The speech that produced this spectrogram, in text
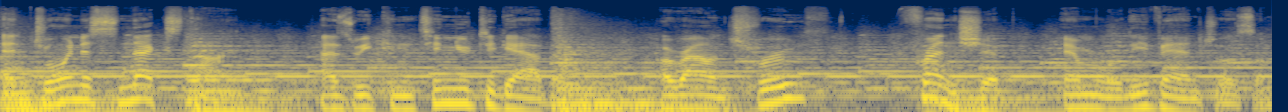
And join us next time as we continue to gather around truth, friendship, and world evangelism.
